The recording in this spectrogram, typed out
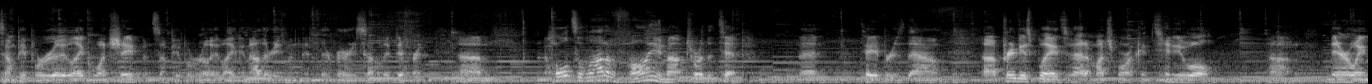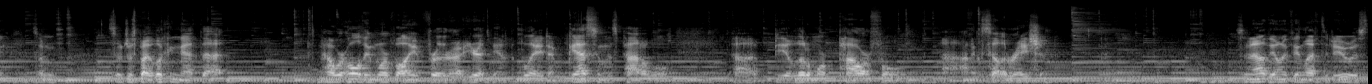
some people really like one shape and some people really like another, even if they're very subtly different. Um, holds a lot of volume out toward the tip, then tapers down. Uh, previous blades have had a much more continual um, narrowing, so, so just by looking at that, how we're holding more volume further out here at the end of the blade, I'm guessing this paddle will uh, be a little more powerful uh, on acceleration. So now the only thing left to do is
